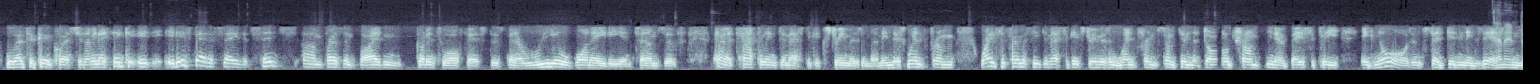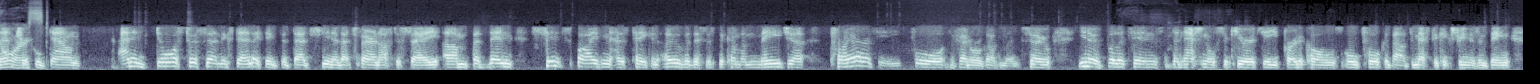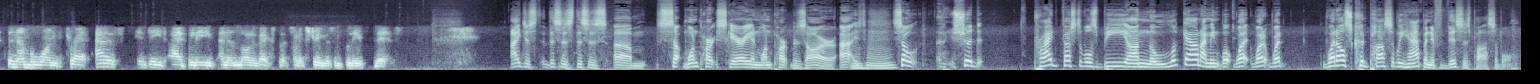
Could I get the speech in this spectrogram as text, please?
Well, that's a good question. I mean, I think it, it is fair to say that since um, President Biden got into office, there's been a real 180 in terms of kind of tackling domestic extremism. I mean, this went from white supremacy, domestic extremism went from something that Donald Trump, you know, basically ignored and said didn't exist, And that trickled down and endorsed to a certain extent. I think that that's you know that's fair enough to say. Um, but then since Biden has taken over, this has become a major priority for the federal government. So you know bulletins, the national security protocols all talk about domestic extremism being the number one threat, as indeed I believe, and a lot of experts on extremism believe it is. I just this is this is um, so, one part scary and one part bizarre. Uh, So, should Pride festivals be on the lookout? I mean, what what what what what else could possibly happen if this is possible?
